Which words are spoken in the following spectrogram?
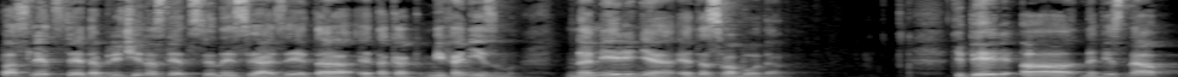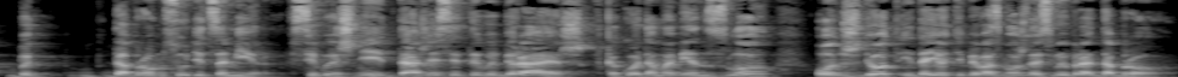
последствия – это причинно-следственные связи, это, это как механизм. Намерение – это свобода. Теперь э, написано, добром судится мир. Всевышний, даже если ты выбираешь в какой-то момент зло, он ждет и дает тебе возможность выбрать добро.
